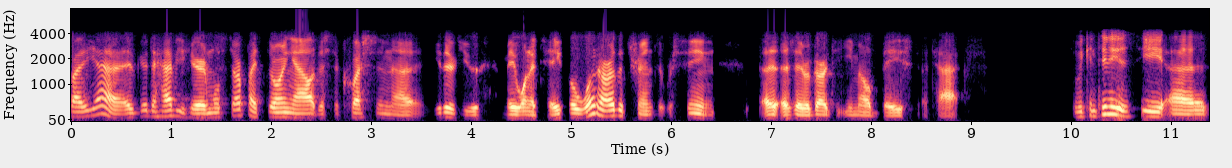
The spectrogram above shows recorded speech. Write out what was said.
But yeah, it's good to have you here. And we'll start by throwing out just a question uh, either of you may want to take. But what are the trends that we're seeing uh, as they regard to email based attacks? We continue to see a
